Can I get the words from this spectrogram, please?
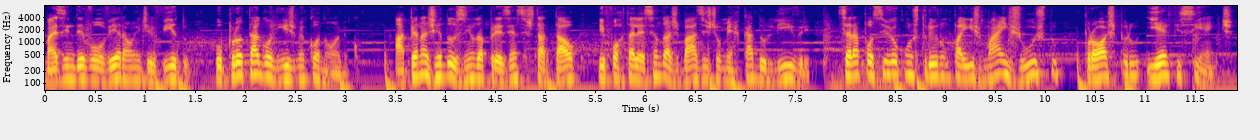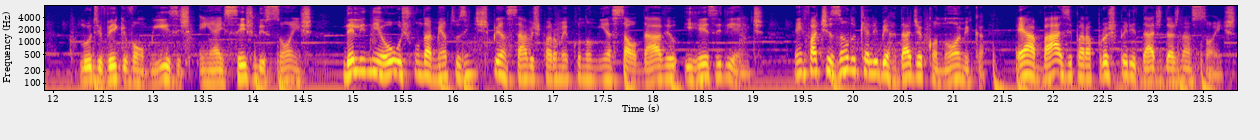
mas em devolver ao indivíduo o protagonismo econômico. Apenas reduzindo a presença estatal e fortalecendo as bases de um mercado livre, será possível construir um país mais justo, próspero e eficiente. Ludwig von Mises, em As Seis Lições, delineou os fundamentos indispensáveis para uma economia saudável e resiliente, enfatizando que a liberdade econômica é a base para a prosperidade das nações.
